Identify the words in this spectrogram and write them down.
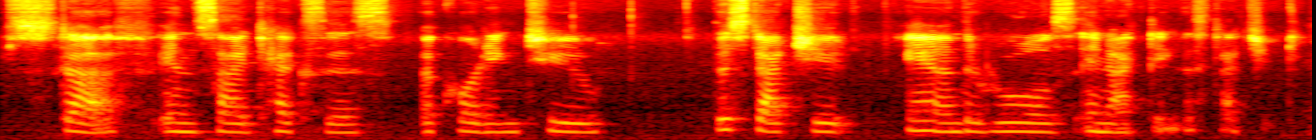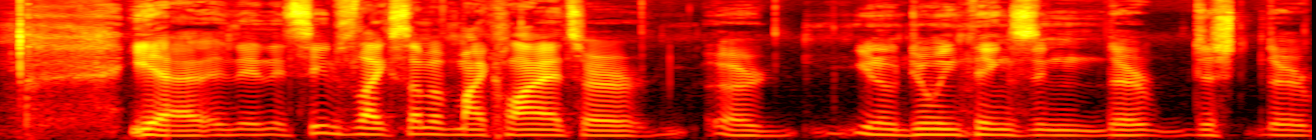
stuff inside Texas according to the statute and the rules enacting the statute. Yeah, and it seems like some of my clients are are you know doing things and they're just their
